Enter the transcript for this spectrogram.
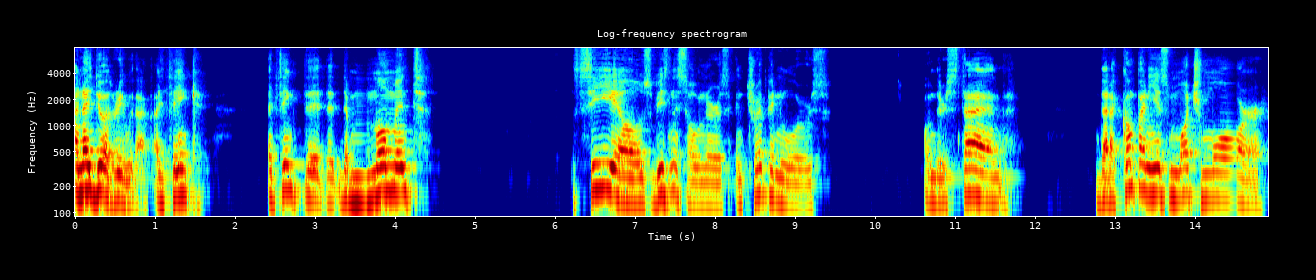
and I do agree with that. I think I think the, the, the moment CEOs, business owners, entrepreneurs understand that a company is much more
